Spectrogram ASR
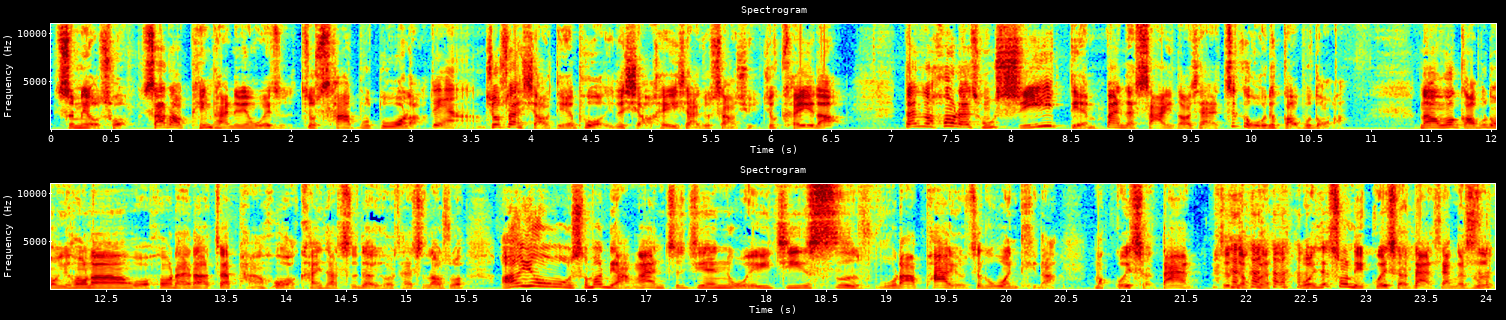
是没有错，杀到平盘那边为止就差不多了。对啊，就算小跌破，你的小黑一下就上去就可以了。但是后来从十一点半再杀一刀下来，这个我就搞不懂了。那我搞不懂以后呢，我后来呢，在盘后我看一下资料以后才知道说，哎呦，什么两岸之间危机四伏啦，怕有这个问题的，妈鬼扯淡，真的鬼！我先送你鬼扯淡三个字。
